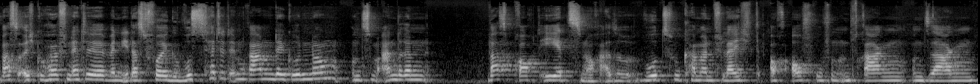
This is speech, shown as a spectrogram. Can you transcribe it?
was euch geholfen hätte, wenn ihr das voll gewusst hättet im Rahmen der Gründung? Und zum anderen, was braucht ihr jetzt noch? Also wozu kann man vielleicht auch aufrufen und fragen und sagen,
